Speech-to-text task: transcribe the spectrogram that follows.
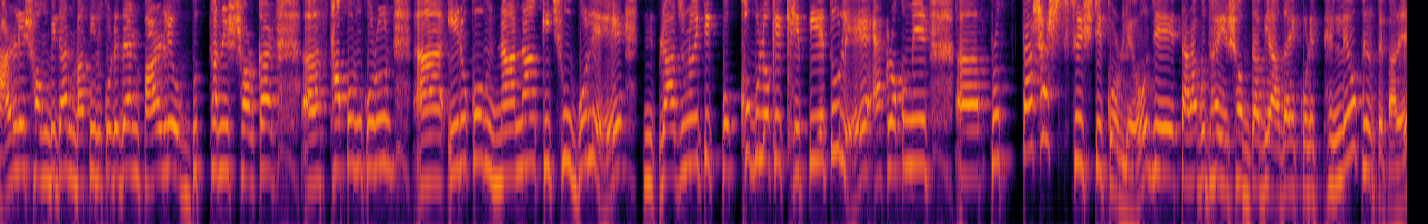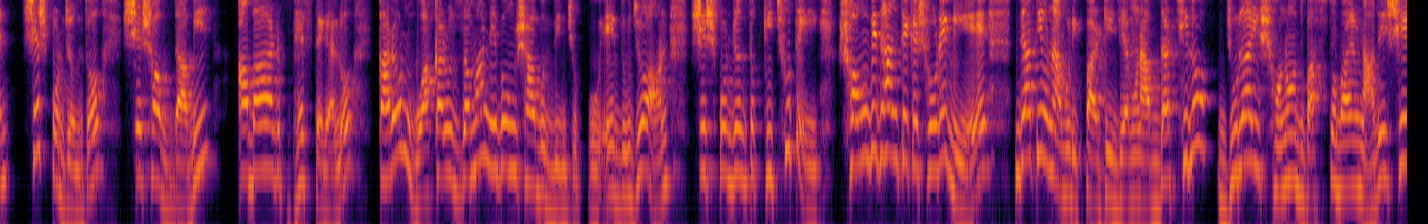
পারলে সংবিধান বাতিল করে দেন, পারলে অভ্যুত্থানের সরকার স্থাপন করুন এরকম নানা কিছু বলে রাজনৈতিক পক্ষগুলোকে খেপিয়ে তুলে এক রকমের প্রত্যাশা সৃষ্টি করলেও যে তারা বোধহয় এসব দাবি আদায় করে ফেললেও ফেলতে পারেন, শেষ পর্যন্ত সেসব দাবি আবার ভেস্তে গেল, কারণ ওয়াকারুজ্জামান এবং শাহাবুদ্দিন চুপ্পু, এ দুজন শেষ পর্যন্ত কিছুতেই সংবিধান থেকে সরে গিয়ে জাতীয় নাগরিক পার্টির যেমন আবদার ছিল, জুলাই সনদ বাস্তবায়ন আদেশে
